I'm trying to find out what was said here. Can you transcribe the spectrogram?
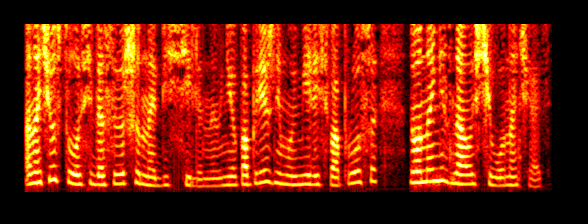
Она чувствовала себя совершенно обессиленной, у нее по-прежнему имелись вопросы, но она не знала, с чего начать.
